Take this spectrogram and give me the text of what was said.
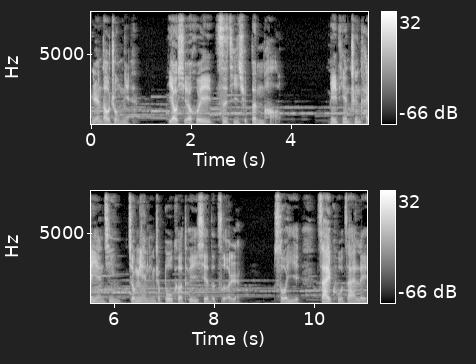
人到中年，要学会自己去奔跑，每天睁开眼睛就面临着不可推卸的责任，所以再苦再累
